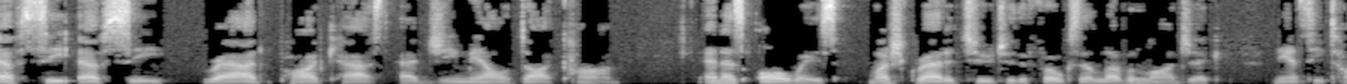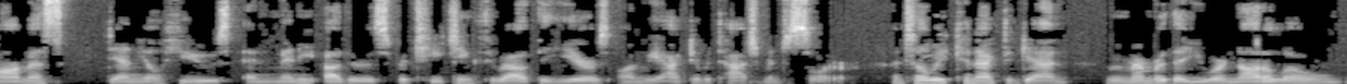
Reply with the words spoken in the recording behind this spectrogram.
fcfcradpodcast at gmail.com. And as always, much gratitude to the folks at Love and Logic, Nancy Thomas, Daniel Hughes, and many others for teaching throughout the years on reactive attachment disorder. Until we connect again, remember that you are not alone.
